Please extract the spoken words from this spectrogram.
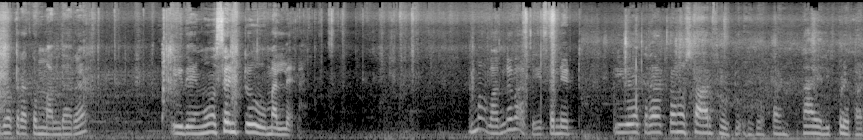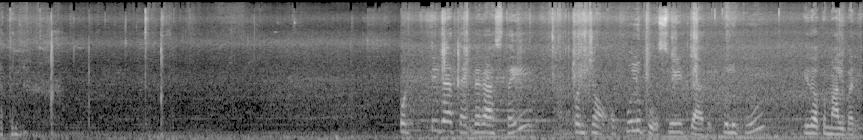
ఇది ఒక రకం మందార. ఇదేమో సెంటు మల్లె. అమ్మ వంగవాత ఇతనెట్ ఇది ఒక రకం స్టార్ ఫ్రూట్. ఇది పండు కాయలు ఇప్పుడే పడుతున్నాయి. పొట్టిగా తెగ్గగా వస్తాయి కొంచెం పులుపు స్వీట్ కాదు పులుపు. ఇది ఒక మల్బరీ.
